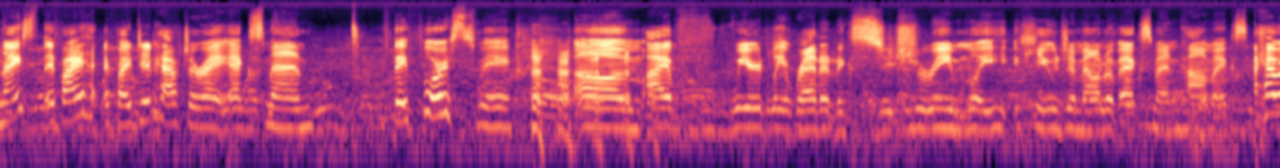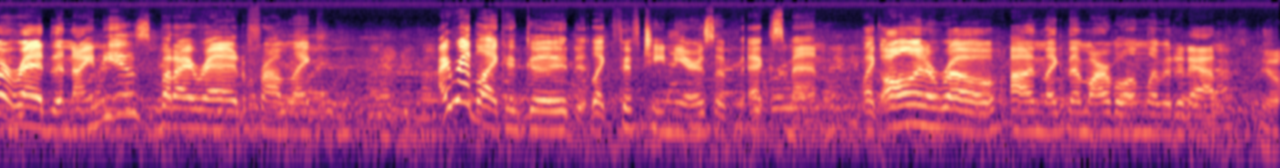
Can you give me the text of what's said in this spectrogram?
nice if I if I did have to write X Men, if they forced me, um, I've weirdly read an extremely huge amount of X Men comics. I haven't read the '90s, but I read from like I read like a good like 15 years of X Men, like all in a row on like the Marvel Unlimited app. Yeah.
